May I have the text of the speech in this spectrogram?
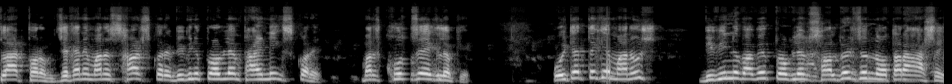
প্ল্যাটফর্ম যেখানে মানুষ সার্চ করে, বিভিন্ন প্রবলেম ফাইন্ডিংস করে, মানুষ খোঁজে এগুলোকে। ওইটার থেকে মানুষ বিভিন্নভাবে প্রবলেম সলভের জন্য তারা আসে।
